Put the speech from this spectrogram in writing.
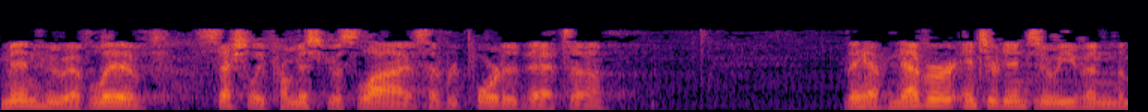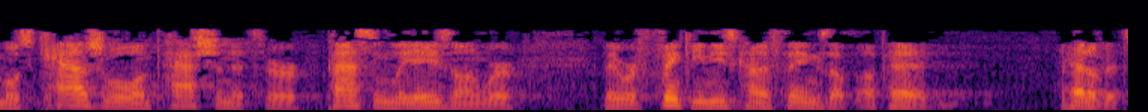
Men who have lived sexually promiscuous lives have reported that uh, they have never entered into even the most casual and passionate or passing liaison where they were thinking these kind of things up, up ahead, ahead of it.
